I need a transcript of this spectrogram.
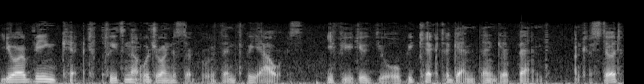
You are being kicked. Please do not rejoin the server within three hours. If you do, you will be kicked again, then get banned. Understood?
